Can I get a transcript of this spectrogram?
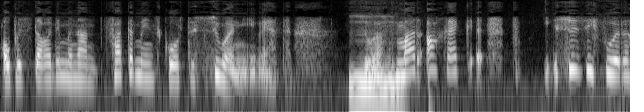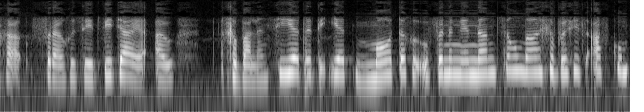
op 'n stadium en dan vat 'n mens kort te so, jy weet. So, mm. maar ag ek soos die vorige vrou gesê het, weet jy, ou gebalanseerde dieet, matige oefening en dan sal daai gewigies afkom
